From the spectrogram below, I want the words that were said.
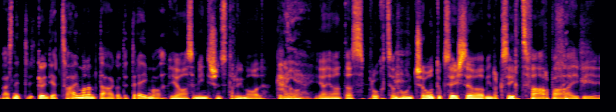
Ich weiß nicht, gehen ihr zweimal am Tag oder dreimal? Ja, also mindestens dreimal. Genau. Ei, ei. Ja, ja, das braucht so ein Hund schon. Und du siehst so an meiner Gesichtsfarbe an, ich bin,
